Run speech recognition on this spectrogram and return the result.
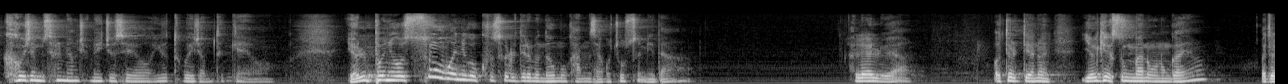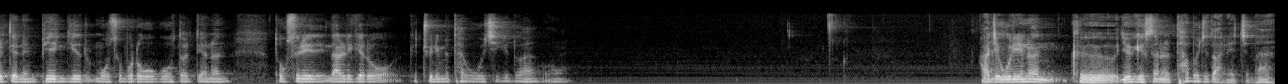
그거 좀 설명 좀 해주세요. 유튜브에 좀 듣게요. 열 번이고 스무 번이고 그 소리를 들으면 너무 감사하고 좋습니다. 할렐루야 어떨 때는 여객선만 오는가요? 어떨 때는 비행기 모습으로 오고 어떨 때는 독수리 날개로 주님을 타고 오시기도 하고 아직 우리는 그 여객선을 타보지도 않았지만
